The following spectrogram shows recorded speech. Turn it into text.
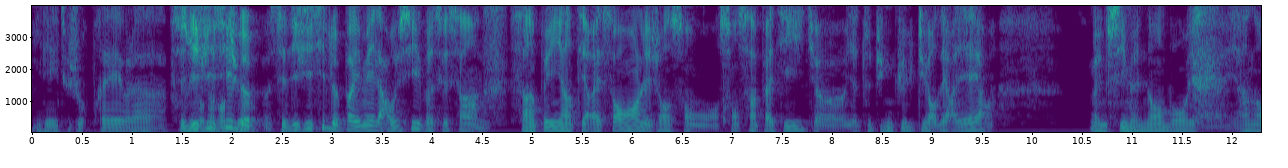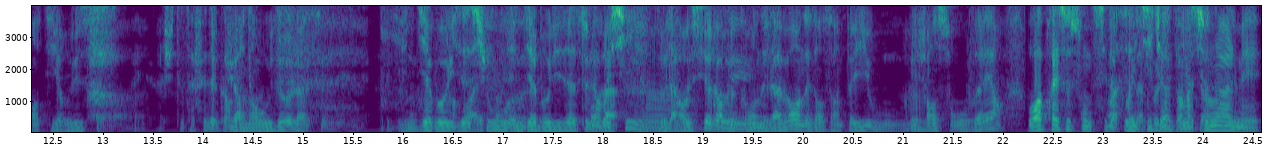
il est toujours prêt voilà. C'est difficile de c'est difficile de pas aimer la Russie parce que c'est un mhm. c'est un pays intéressant, les gens sont sont sympathiques, euh, il y a toute une culture derrière. Même si maintenant, bon, il y, a un anti-russe. Euh, je suis tout à fait d'accord. Depuis un an ou deux, là, c'est. Il y a une diabolisation, Enfin, bref, il y a une euh, diabolisation de la de la- Russie. euh, de la Russie, alors oui. que quand on est là-bas, on est dans un pays où les Ouais. gens sont ouverts. Bon après, ce sont c'est c'est la politique politique, internationale, mais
